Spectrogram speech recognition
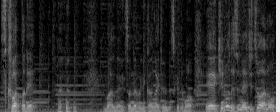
スクワットね。まあね、そんな風に考えてるんですけども、えー、昨日ですね、実はあの、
